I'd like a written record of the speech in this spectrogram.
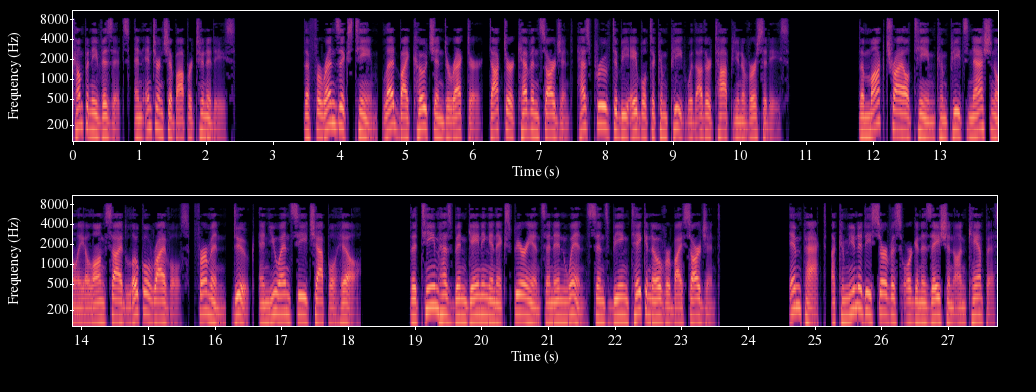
company visits, and internship opportunities. The forensics team, led by coach and director, Dr. Kevin Sargent, has proved to be able to compete with other top universities. The mock trial team competes nationally alongside local rivals, Furman, Duke, and UNC Chapel Hill. The team has been gaining in experience and in wins since being taken over by Sargent. Impact, a community service organization on campus.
